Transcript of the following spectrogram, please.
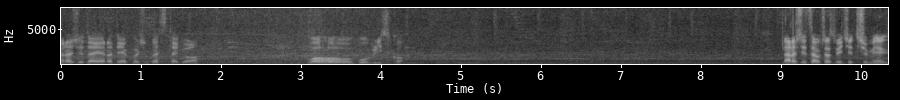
Na razie daję radę jakoś bez tego. Wow, było blisko. Na razie cały czas, wiecie, trzymie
